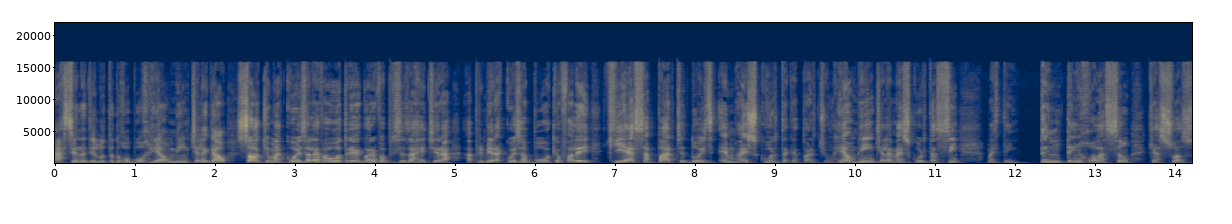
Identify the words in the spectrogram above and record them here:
A cena de luta do robô realmente é legal. Só que uma coisa leva a outra e agora eu vou precisar retirar a primeira coisa boa que eu falei, que essa parte 2 é mais curta que a parte 1. Um. Realmente, ela é mais curta sim, mas tem tanta enrolação que as suas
